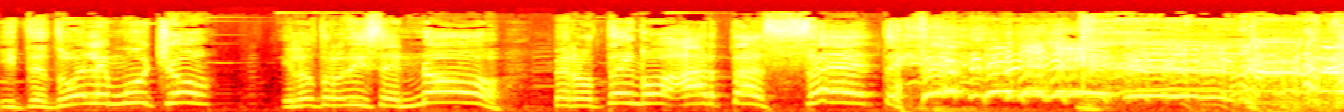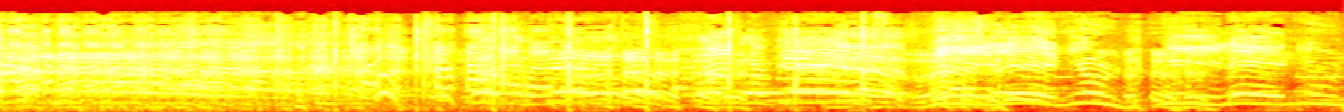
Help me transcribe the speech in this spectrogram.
¿Y te duele mucho? Y el otro dice: No, pero tengo harta sed. Millennium, Millennium.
